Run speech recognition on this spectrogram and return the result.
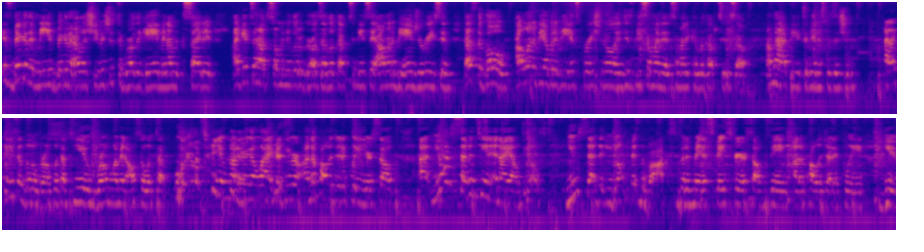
It's bigger than me, it's bigger than LSU. It's just to grow the game, and I'm excited. I get to have so many little girls that look up to me and say, I want to be Angel Reese, and that's the goal. I want to be able to be inspirational and just be someone that somebody can look up to. So I'm happy to be in this position. I like that you said little girls look up to you. Grown women also look up up to you. I'm not even gonna lie because you are unapologetically yourself. Uh, you have 17 NIL deals. You've said that you don't fit the box, but have made a space for yourself being unapologetically you.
